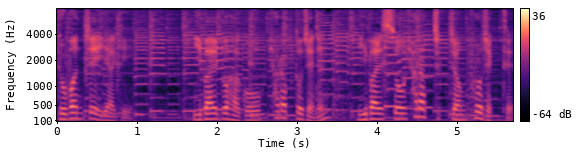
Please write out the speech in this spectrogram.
두 번째 이야기 이발도 하고 혈압도 재는 이발소 혈압 측정 프로젝트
